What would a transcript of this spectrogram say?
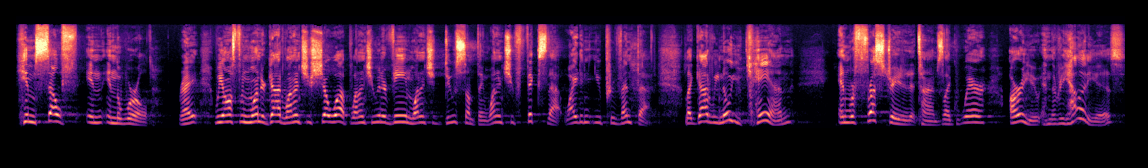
himself in, in the world, right? We often wonder, God, why don't you show up? Why don't you intervene? Why don't you do something? Why don't you fix that? Why didn't you prevent that? Like, God, we know you can, and we're frustrated at times. Like, where are you? And the reality is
